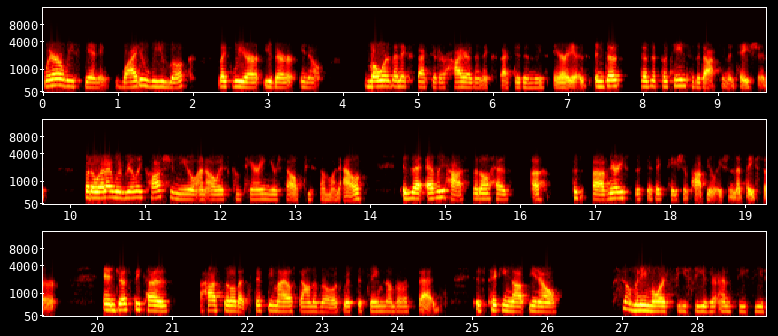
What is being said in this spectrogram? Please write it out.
where are we standing? Why do we look like we are either, you know, lower than expected or higher than expected in these areas? And does, does it pertain to the documentation? But what I would really caution you on always comparing yourself to someone else is that every hospital has a, a very specific patient population that they serve. And just because a hospital that's 50 miles down the road with the same number of beds is picking up, you know, so many more CCs or MCCs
